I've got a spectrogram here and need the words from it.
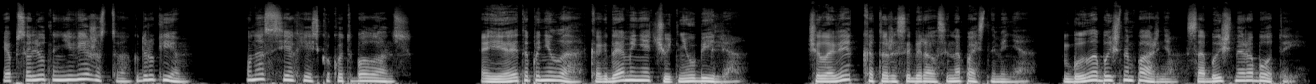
и абсолютно невежество к другим. У нас всех есть какой-то баланс. Я это поняла, когда меня чуть не убили. Человек, который собирался напасть на меня, был обычным парнем с обычной работой.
